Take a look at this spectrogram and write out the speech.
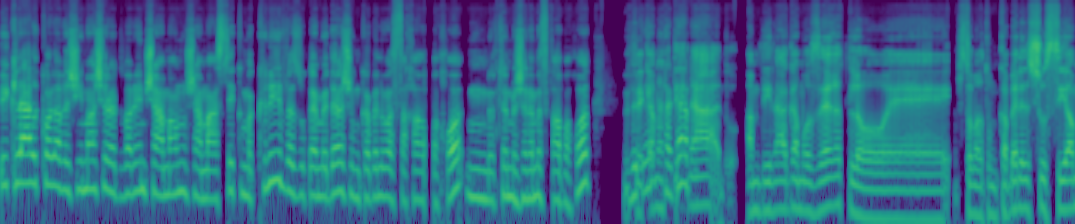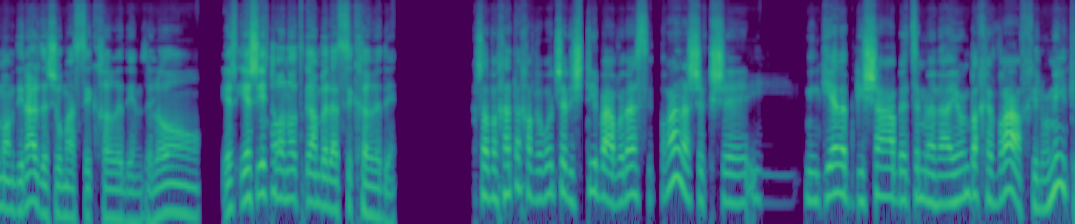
בגלל כל הרשימה של הדברים שאמרנו שהמעסיק מקריב, אז הוא גם יודע שהוא מקבל בשכר פחות, הוא נותן משלם בשכר פחות. וגם המדינה, אגב... המדינה גם עוזרת לו, אה, זאת אומרת, הוא מקבל איזשהו סיוע מהמדינה על זה שהוא מעסיק חרדים, זה לא... יש, יש יתרונות גם בלהעסיק חרדים. עכשיו, אחת החברות של אשתי בעבודה סיפרה לה שכשהיא הגיעה לפגישה בעצם לראיון בחברה החילונית,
